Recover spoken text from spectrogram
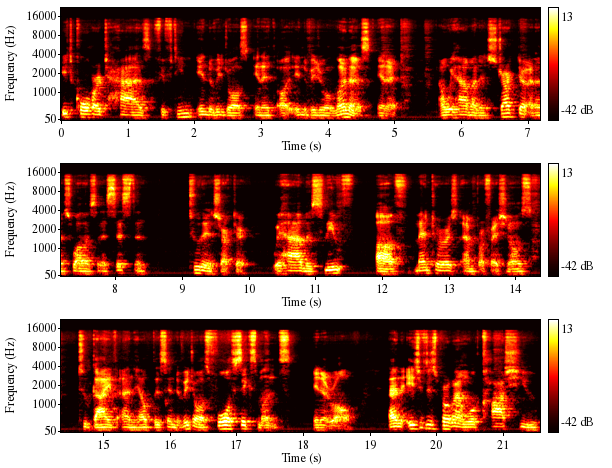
each cohort has 15 individuals in it or individual learners in it. And we have an instructor and as well as an assistant to the instructor. We have a slew of mentors and professionals to guide and help these individuals for six months in a row. And each of these programs will cost you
